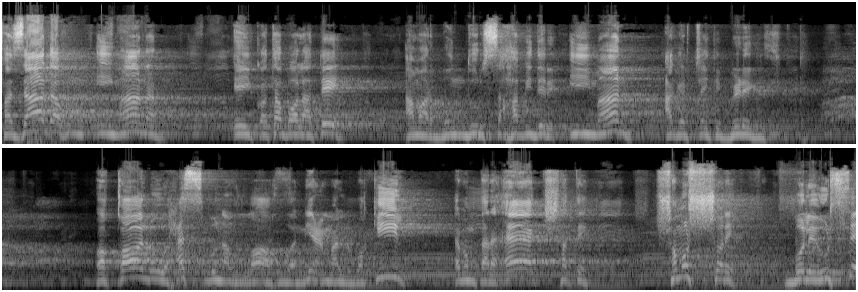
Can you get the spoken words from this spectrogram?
ফাজাদাহুম ঈমানান, এই কথা বলাতে আমার বন্ধুর সাহাবিদের ইমান আগের চাইতে বেড়ে গেছে। অকালু নি'মাল ওয়াকিল, এবং তারা একসাথে সমস্বরে বলে উঠছে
